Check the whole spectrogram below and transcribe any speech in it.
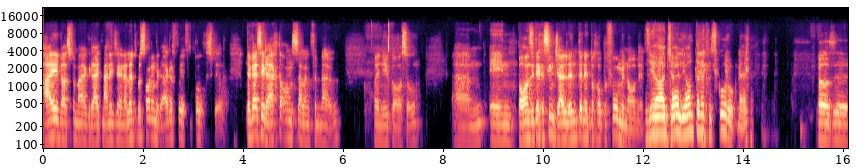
hy was vir my 'n great manager en hulle het bestaan met regtig goeie voetbal gespeel. Ek dink hy is die regte aanstelling vir nou by Newcastle. Ehm um, en Baans het jy gesien Joe Linton het nogal perform in naweek. Ja, Joe Linton het geskor ook, né? Ja, so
